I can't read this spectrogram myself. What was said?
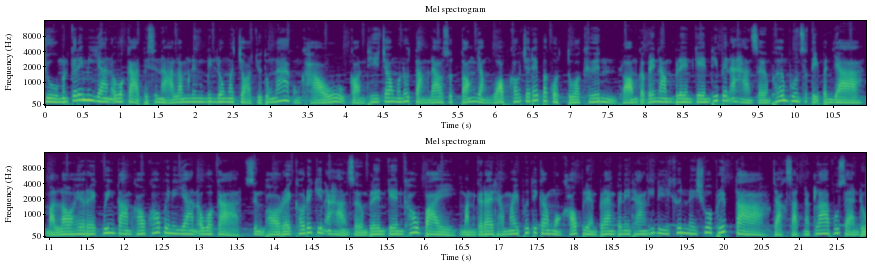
จู่ๆมันก็ได้มียานอวกาศปริศนาลำหนึ่งบินลงมาจอดอยู่ตรงหน้าของเขา ก่อนที่เจ้ามนุษย์ต่างดาวสุดต้องอย่างวอปเขาจะได้ปรากฏตัวขึ้น พร้อมกับได้นำเบรนเกนที่เป็นอาหารเสริมเพิ่มพูนสติปัญญา มาล่อให้เร็กวิ่งตามเขาเข้าไปในยานอวกาศ ซึ่งพอเร็กเขาได้กินอาหารเสริมเบรนเกนเข้าไป มันก็ได้ทำให้พฤติกรรมของเขาเปลี่ยนแปลงไปในทางที่ดีขึ้นในในชั่วพริบตา จากสัตว์นักล่าผู้แสนดุ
